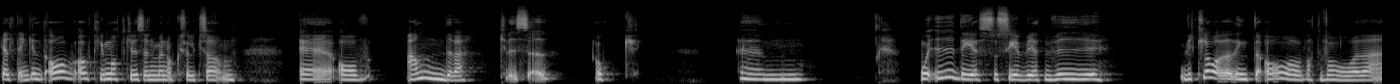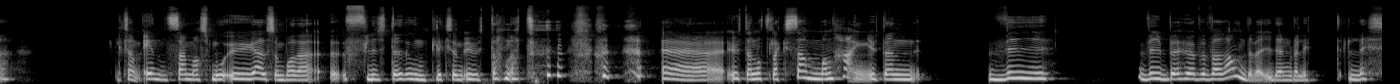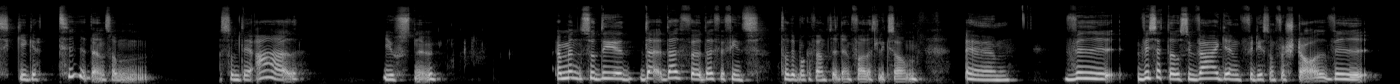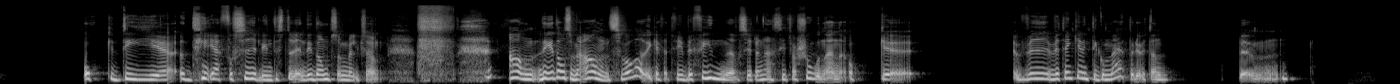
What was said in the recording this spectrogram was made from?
helt enkelt av, av klimatkrisen men också liksom, eh, av andra kriser. Och, um, och i det så ser vi att vi, vi klarar inte av att vara liksom, ensamma små öar som bara eh, flyter runt liksom, utan, att uh, utan något slags sammanhang. Utan vi, vi behöver varandra i den väldigt läskiga tiden som, som det är just nu. Ja, men, så det, därför, därför finns Ta tillbaka framtiden. För att liksom, eh, vi, vi sätter oss i vägen för det som förstör. Vi, och det, det är fossilindustrin. Det är, de som är liksom, an, det är de som är ansvariga för att vi befinner oss i den här situationen. Och eh, vi, vi tänker inte gå med på det utan um,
